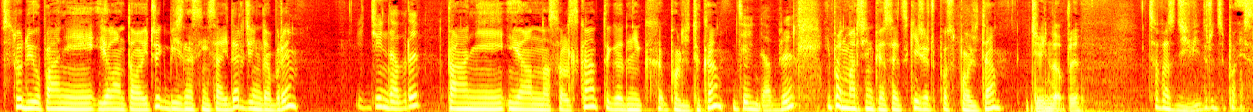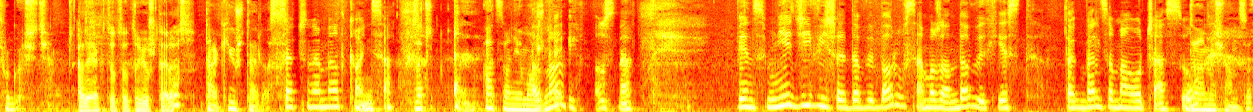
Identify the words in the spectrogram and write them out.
W studiu pani Jolanta Ojczyk, Business Insider. Dzień dobry. Dzień dobry. Pani Joanna Solska, Tygodnik Polityka. Dzień dobry. I pan Marcin Piasecki, Rzeczpospolita. Dzień dobry. Co was dziwi, drodzy państwo goście? Ale jak to, to, to już teraz? Tak, już teraz. Zaczynamy od końca. A co, nie można? Okay, można. Więc mnie dziwi, że do wyborów samorządowych jest tak bardzo mało czasu. Dwa miesiące.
